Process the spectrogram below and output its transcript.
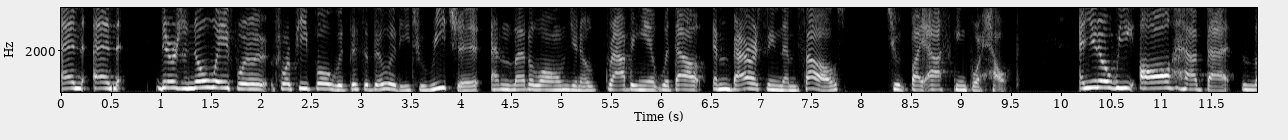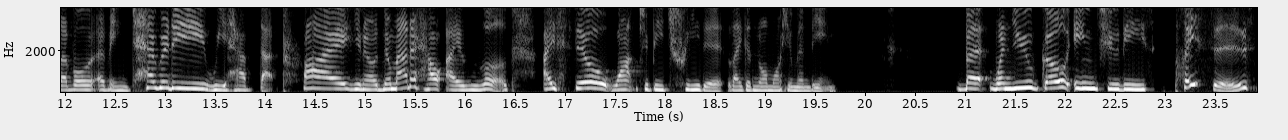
and and there's no way for for people with disability to reach it, and let alone you know grabbing it without embarrassing themselves to by asking for help. And you know, we all have that level of integrity. We have that pride. You know, no matter how I look, I still want to be treated like a normal human being. But when you go into these places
